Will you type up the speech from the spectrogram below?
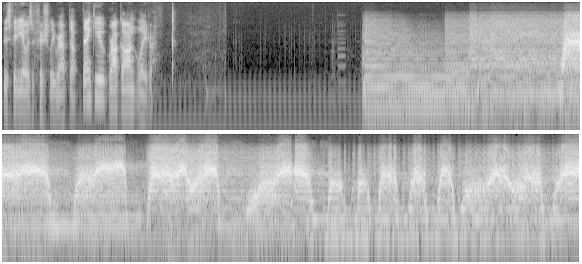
this video is officially wrapped up. Thank you. Rock on. Later. Wow, wow, wow, wow.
